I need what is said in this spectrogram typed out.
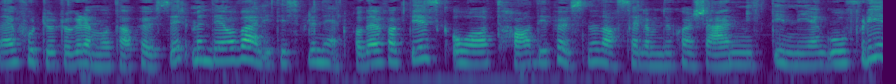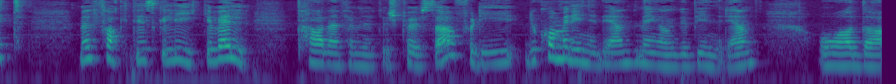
Det er jo fort gjort å glemme å ta pauser, men det å være litt disiplinert på det faktisk, og ta de pausene, da, selv om du kanskje er midt inne i en god flyt, men faktisk likevel ta den fem minutters pausa, fordi du kommer inn i det igjen med en gang du begynner igjen, og da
